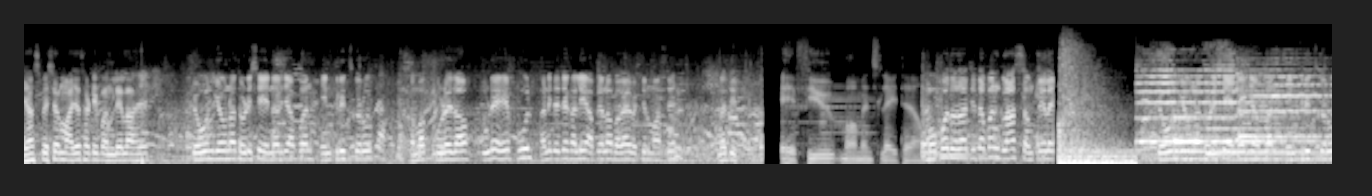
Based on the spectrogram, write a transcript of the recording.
या स्पेशल माझ्यासाठी बनलेला आहे. पिऊन घेऊन ना थोडीशी एनर्जी आपण इन्क्रीज करू. मग पुढे जाऊ. पुढे हे पूल आणि त्याच्याखाली आपल्याला बघायला भेटतील मासे नदीत A few moments later. मोफत होता तिथं पण ग्लास संपलेला आहे. पिऊन घेऊन ना थोडीशी एनर्जी आपण इन्क्रीज करू.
